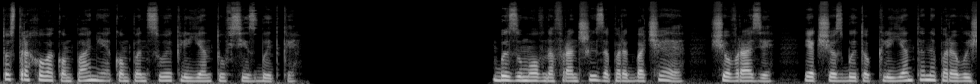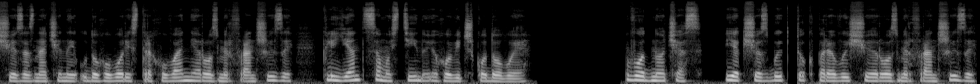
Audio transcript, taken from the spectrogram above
то страхова компанія компенсує клієнту всі збитки. Безумовна франшиза передбачає, що в разі, якщо збиток клієнта не перевищує зазначений у договорі страхування розмір франшизи, клієнт самостійно його відшкодовує. Водночас, якщо збиток перевищує розмір франшизи,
